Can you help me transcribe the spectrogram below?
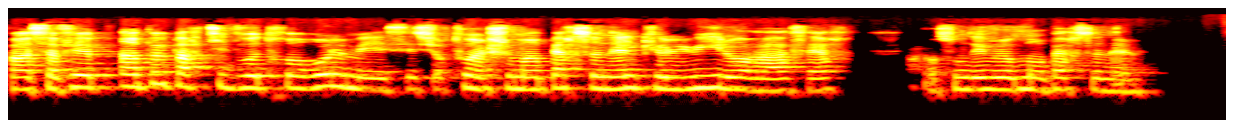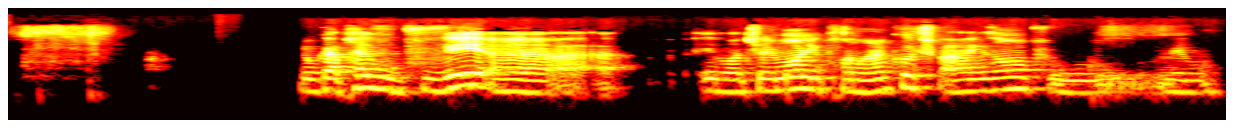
enfin, ça fait un peu partie de votre rôle, mais c'est surtout un chemin personnel que lui, il aura à faire dans son développement personnel. Donc après, vous pouvez euh, éventuellement lui prendre un coach, par exemple, mais bon.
